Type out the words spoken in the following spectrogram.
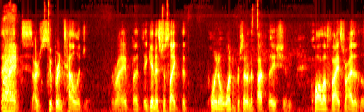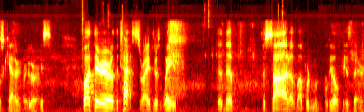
Right. That are super intelligent, right? But again, it's just like the 0.01 percent of the population qualifies for either of those categories. But there are the tests, right? There's ways. The, the facade of upward mobility is there.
